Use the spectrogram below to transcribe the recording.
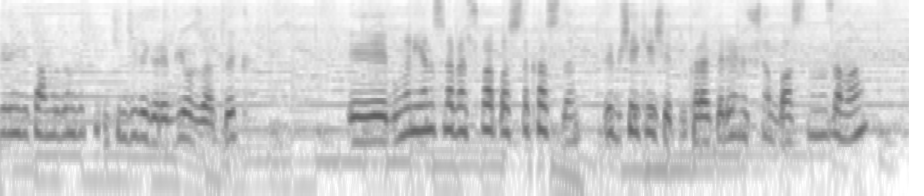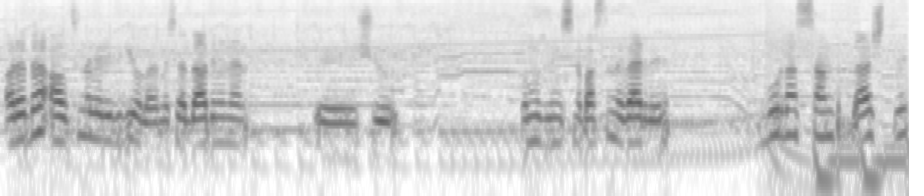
Birinci tamamladığımız için ikinciyi de görebiliyoruz artık. Ee, bunların yanı sıra ben Squad Bust'ta kastım ve bir şey keşfettim. Karakterlerin üstüne bastığınız zaman arada altın da verebiliyorlar. Mesela daha deminden e, şu domuz ünlüsüne bastım ve verdi. Buradan sandıkla açtık.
